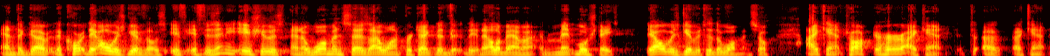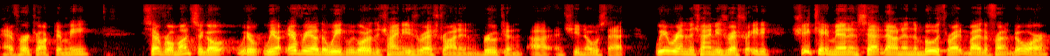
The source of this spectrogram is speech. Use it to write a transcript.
And the, gov- the court, they always give those. If, if there's any issues and a woman says, I want protected, the, the, in Alabama, most states, they always give it to the woman. So I can't talk to her. I can't, uh, I can't have her talk to me. Several months ago, we, were, we every other week we go to the Chinese restaurant in Brewton, uh, and she knows that. We were in the Chinese restaurant eating. She came in and sat down in the booth right by the front door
